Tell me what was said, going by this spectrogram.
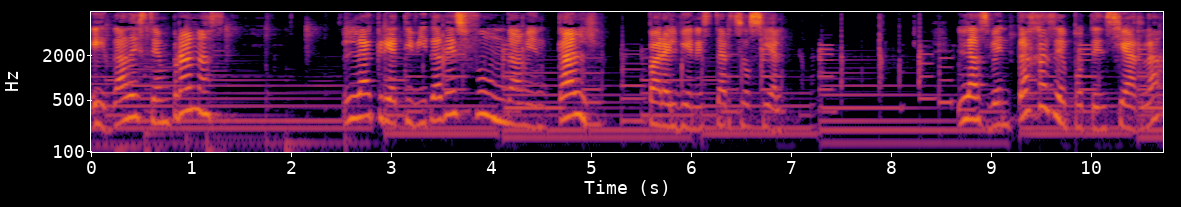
edades tempranas. La creatividad es fundamental para el bienestar social. Las ventajas de potenciarla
